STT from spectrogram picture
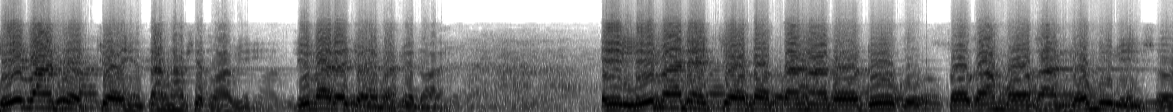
လေးပါးတဲ့ကြော်ရင်တန်ခါဖြစ်သွားပြီလေးပါးတဲ့ကြော်ရင်ဘာဖြစ်သွားလဲအေးလေးပါးတဲ့ကြော်တော့တန်ခါတော်တို့ကိုစော်ကားမော်ကားလုံးမိပြီဆို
